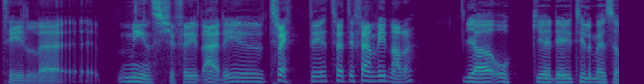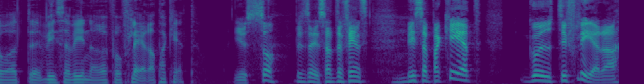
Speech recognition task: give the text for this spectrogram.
till eh, minst 24. Nej, det är ju 30-35 vinnare. Ja, och eh, det är till och med så att eh, vissa vinnare får flera paket. Just så, precis. Så att det finns vissa paket går ut till flera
